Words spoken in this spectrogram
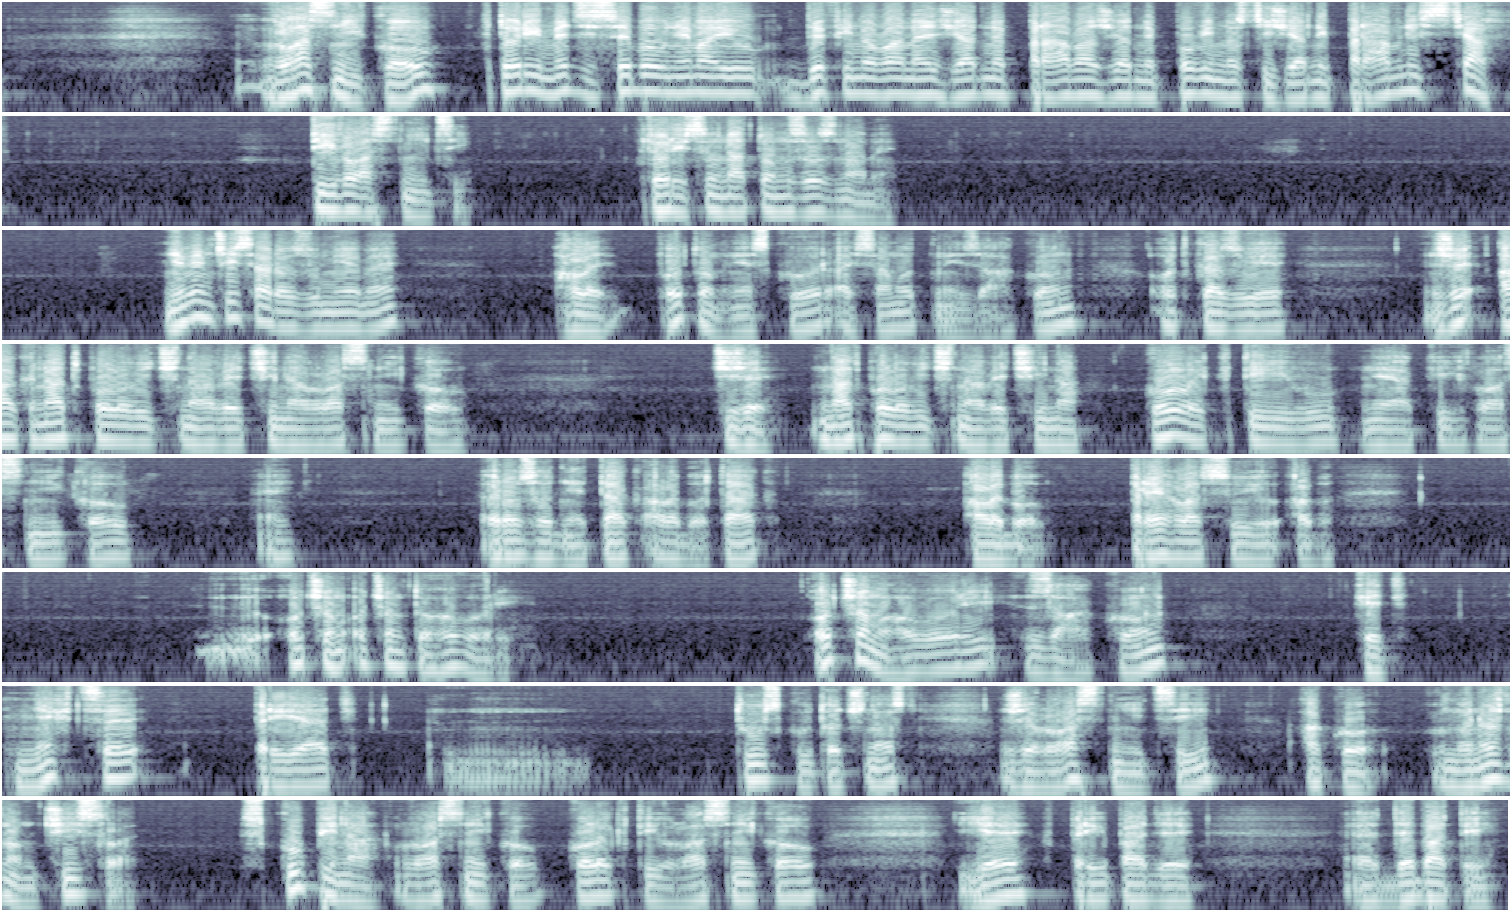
vlastníkov, ktorí medzi sebou nemajú definované žiadne práva, žiadne povinnosti, žiadny právny vzťah. Tí vlastníci, ktorí sú na tom zozname. Neviem, či sa rozumieme, ale potom neskôr aj samotný zákon odkazuje, že ak nadpolovičná väčšina vlastníkov, čiže nadpolovičná väčšina kolektívu nejakých vlastníkov, hej, rozhodne tak alebo tak, alebo prehlasujú, alebo o čom, o čom to hovorí? O čom hovorí zákon, keď nechce prijať mm, tú skutočnosť, že vlastníci ako v množnom čísle skupina vlastníkov, kolektív vlastníkov je v prípade e, debaty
